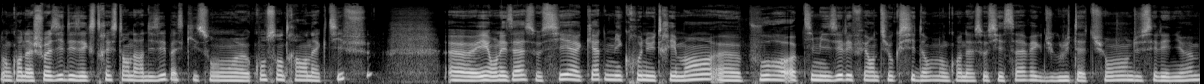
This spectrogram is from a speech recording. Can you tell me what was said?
Donc on a choisi des extraits standardisés parce qu'ils sont euh, concentrés en actifs Euh, et on les a associés à quatre micronutriments euh, pour optimiser l'effet antioxydant. Donc on a associé ça avec du glutathion, du sélénium,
